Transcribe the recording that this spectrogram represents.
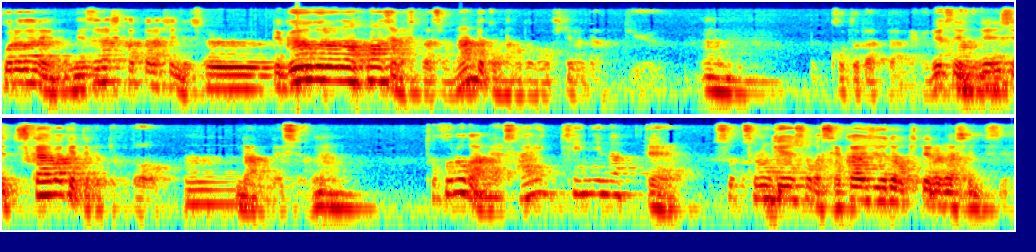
うん。これがね、珍しかったらしいんですよ。うん。で、Google の本社の人たちはなんでこんなことが起きてるんだっていううん。ことだったんだけど、要するに、要するに使い分けてるってこうん。となんですよね。うん。ところがね、最近になって、そその現象が世界中で起きてるらしいんですよ。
